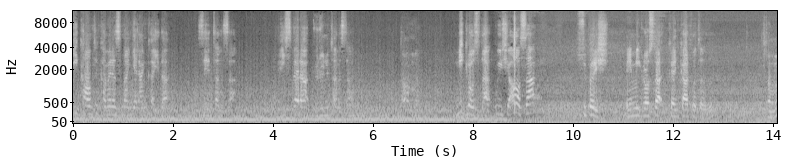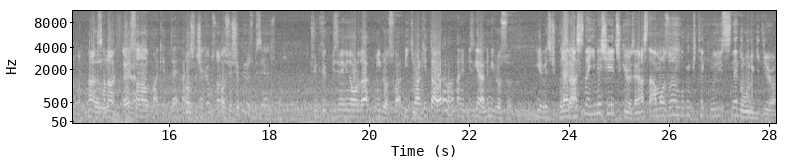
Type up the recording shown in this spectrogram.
V-Count'ın kamerasından gelen kayıda seni tanısa, Vispera ürünü tanısa, tamam mı? Migros'ta bu işi alsa süper iş. Benim Migros'ta kredi kartımı tanıdım. Tanıdın mı? Ha, Tanıdım. sanal. Evet, şeyler. sanal markette. Hani Alışveriş yapıyor musun? Alışveriş yapıyoruz biz yani. Çünkü bizim evin orada Migros var. Bir iki market daha var ama hani biz genelde Migros'u girmesi çıkması Yani lazım. aslında yine şeye çıkıyoruz yani aslında Amazon'un bugünkü teknolojisine doğru gidiyor.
